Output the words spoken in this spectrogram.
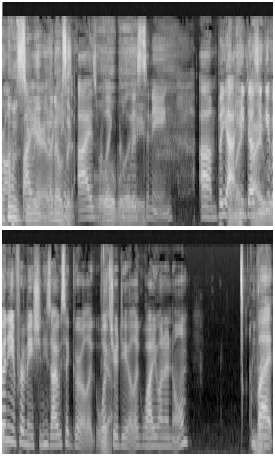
camera on was zooming fire. in Like I was his like eyes were "Oh, like boy." glistening. Um, but yeah, And, he doesn't I give would- any information. He's always like, "Girl, like, what's Yeah. your deal? Like, why do you want to know?" But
